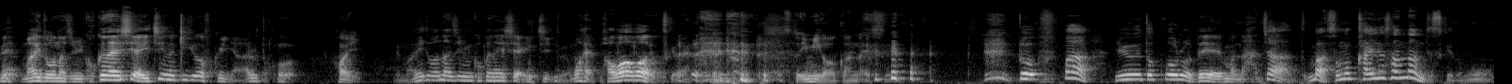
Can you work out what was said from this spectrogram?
ね、毎度おなじみ国内シェア1位の企業が福井にあると。うんはい毎度おなじみ国内シェア1位っていうのは、もはやパワーワードですけどね。ちょっと意味がわかんないですね と、まあ、いうところで、まあな、じゃあ、まあ、その会社さんなんですけども、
